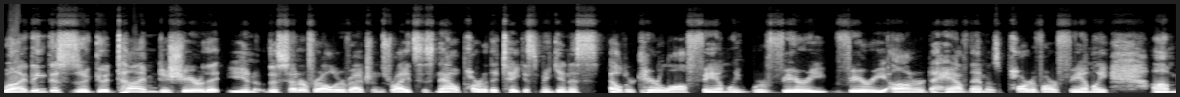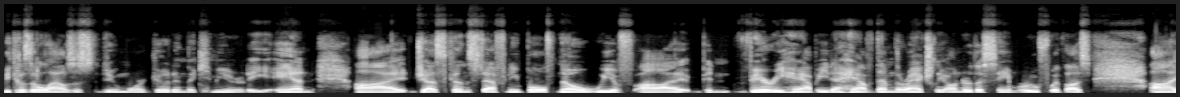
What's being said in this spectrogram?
well, I think this is a good time to share that you know the Center for Elder Veterans Rights is now part of the Takacs McGinnis Elder Care Law family. We're very, very honored to have them as part of our family um, because it allows us to do more good in the community. And uh, Jessica and Stephanie both know we have uh, been very happy to have them. They're actually under the same roof with us. Uh,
